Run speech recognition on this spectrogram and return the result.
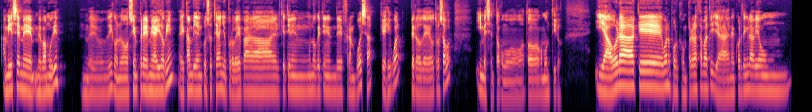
a mí ese me, me va muy bien me, digo, no siempre me ha ido bien. He cambiado incluso este año, probé para el que tienen uno que tienen de frambuesa, que es igual, pero de otro sabor, y me sentó como todo como un tiro. Y ahora que, bueno, por comprar las zapatillas en el corte inglés había un,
